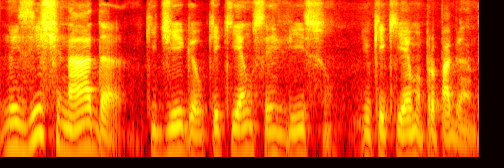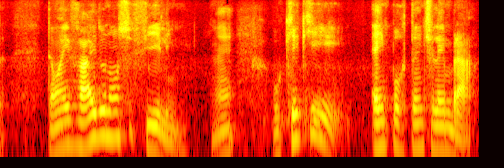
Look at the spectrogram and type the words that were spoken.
Não existe nada que diga o que, que é um serviço e o que, que é uma propaganda. Então aí vai do nosso feeling. Né? O que, que é importante lembrar?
